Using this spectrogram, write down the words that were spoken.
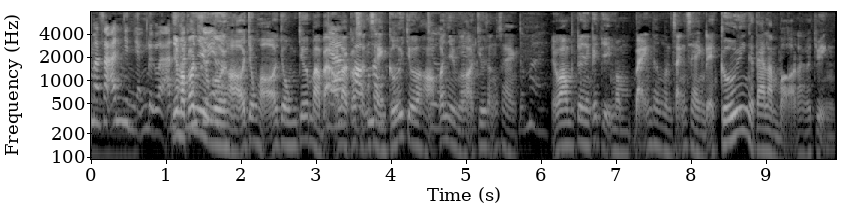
Mà sao anh nhìn nhận được là anh nhưng mà anh có nhiều người à? họ ở chung họ ở chung chứ mà bảo Dạ, là có sẵn sàng đâu- cưới chưa họ chưa, có nhiều người dạ. họ chưa sẵn sàng. Đúng rồi. Hiểu không? Cho nên cái chuyện mà bản thân mình sẵn sàng để cưới người ta làm vợ là cái chuyện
